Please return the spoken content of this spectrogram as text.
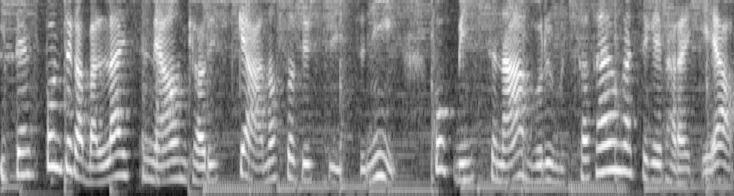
이땐 스폰지가 말라있으면 결이 쉽게 안 없어질 수 있으니 꼭 미스트나 물을 묻혀 사용하시길 바랄게요.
